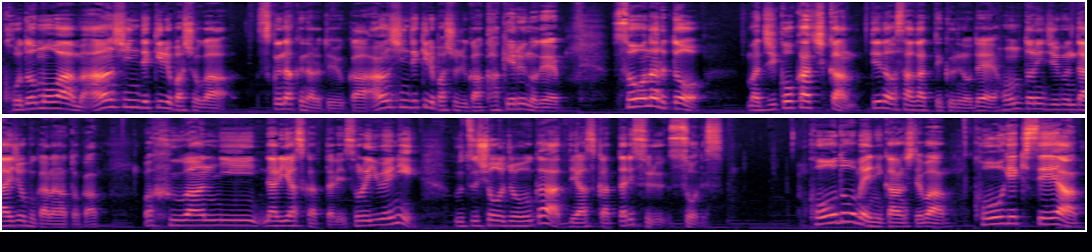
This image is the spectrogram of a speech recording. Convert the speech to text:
子供はま安心できる場所が少なくなるというか安心できる場所が欠けるのでそうなるとまあ、自己価値観っていうのが下がってくるので本当に自分大丈夫かなとか、まあ、不安になりやすかったりそれゆえにうつ症状が出やすかったりするそうです。行動面に関しては攻撃性や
